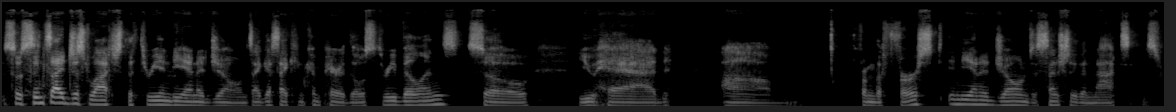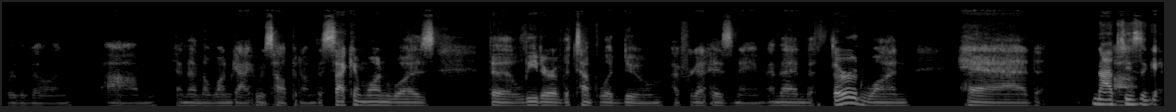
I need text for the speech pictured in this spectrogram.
so since I just watched the three Indiana Jones, I guess I can compare those three villains. So, you had um, from the first Indiana Jones, essentially the Nazis were the villain, um, and then the one guy who was helping them. The second one was the leader of the Temple of Doom. I forgot his name, and then the third one had Nazis Uh, again.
